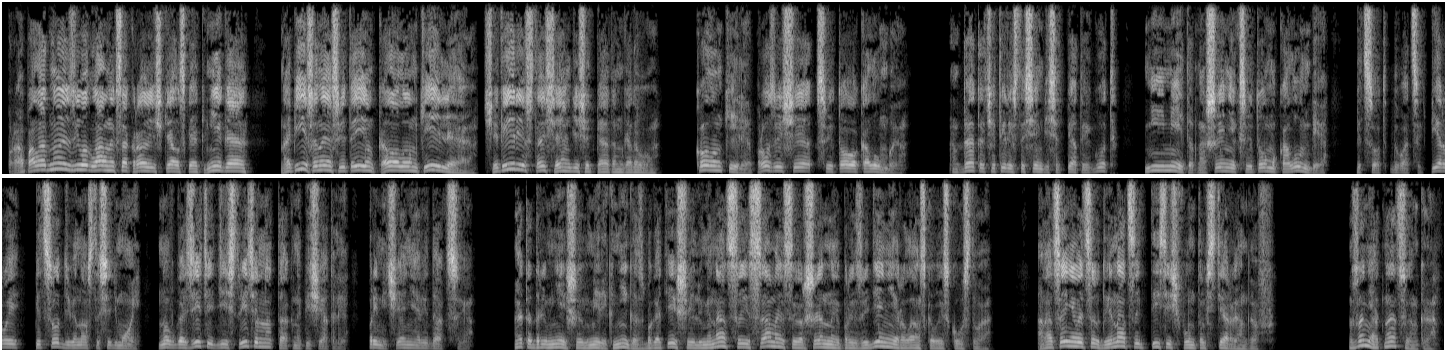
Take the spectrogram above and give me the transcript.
Пропал одно из его главных сокровищ Келская книга, написанная святым Колум Килле в 475 году. Колум Килле, прозвище святого Колумбы. Дата 475 год не имеет отношения к святому Колумбе 521-597, но в газете действительно так напечатали. Примечание редакции. Это древнейшая в мире книга с богатейшей иллюминацией самое совершенное произведение ирландского искусства. Она оценивается в 12 тысяч фунтов стерлингов. Занятная оценка.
